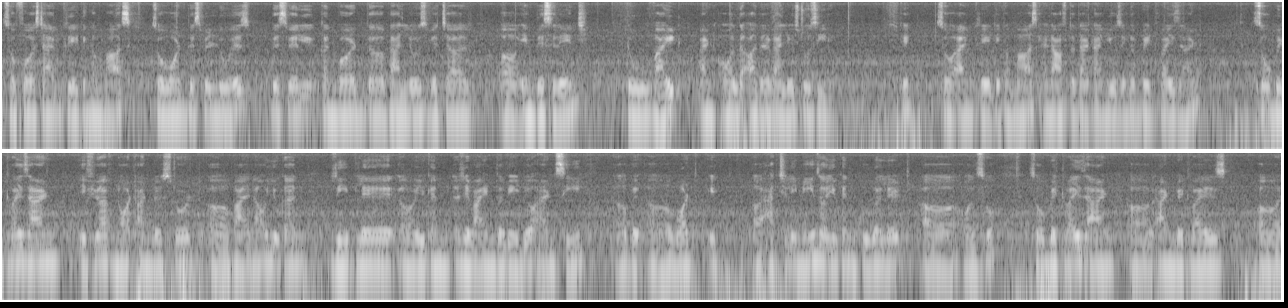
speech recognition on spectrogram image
So first I am creating a mask. So what this will do is this will convert the values which are uh, in this range to white and all the other values to 0 okay? So I'm creating a mask and after that I'm using a bitwise AND so bitwise AND if you have not understood uh, by now you can replay uh, you can rewind the video and see uh, uh what it uh, actually means or you can google it uh, also. So bitwise and and bitwise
